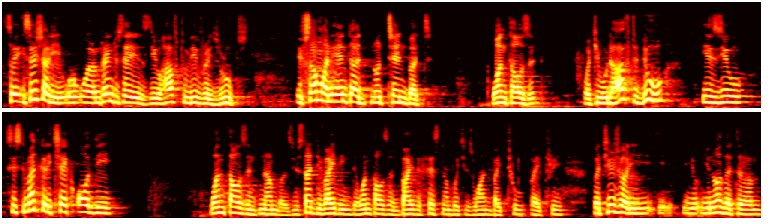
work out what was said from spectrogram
So essentially, wh- what I'm trying to say is you have to leverage loops. If someone entered not 10 but 1000, what you would have to do is you systematically check all the 1000 numbers. You start dividing the 1000 by the first number, which is 1, by 2, by 3. But usually, you, you know that um,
